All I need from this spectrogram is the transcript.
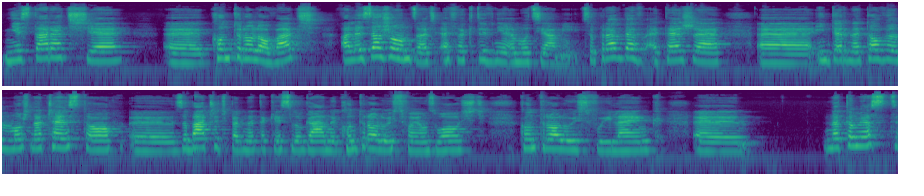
nie starać się kontrolować, ale zarządzać efektywnie emocjami. Co prawda, w eterze internetowym można często e, zobaczyć pewne takie slogany: kontroluj swoją złość, kontroluj swój lęk. E, natomiast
